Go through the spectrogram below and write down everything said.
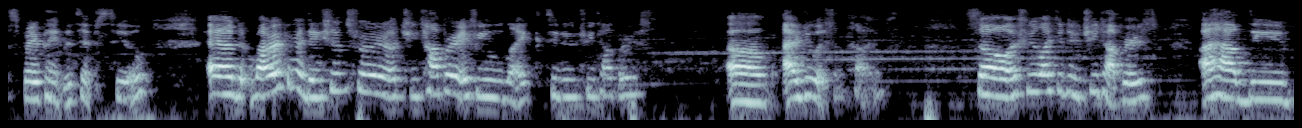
spray paint the tips too. And my recommendations for a tree topper, if you like to do tree toppers, um, I do it sometimes. So if you like to do tree toppers, I have the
